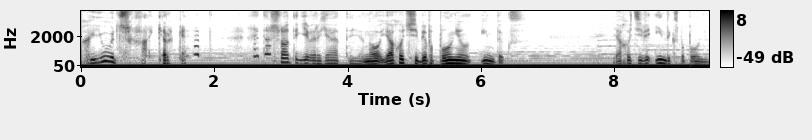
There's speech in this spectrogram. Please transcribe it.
Хьюдж Хакер Кэт. Это что-то невероятное. Но я хоть себе пополнил индекс. Я хоть себе индекс пополнил.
